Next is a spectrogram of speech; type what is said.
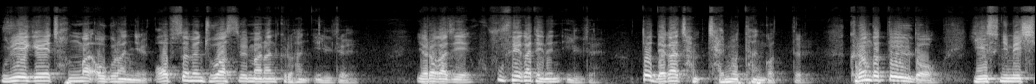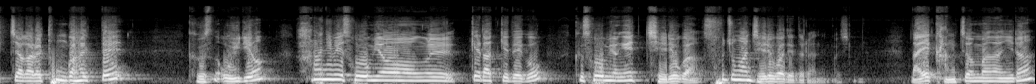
우리에게 정말 억울한 일, 없으면 좋았을 만한 그러한 일들, 여러 가지 후회가 되는 일들, 또 내가 참, 잘못한 것들, 그런 것들도 예수님의 십자가를 통과할 때 그것은 오히려 하나님의 소명을 깨닫게 되고 그 소명의 재료가, 소중한 재료가 되더라는 것입니다. 나의 강점만 아니라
